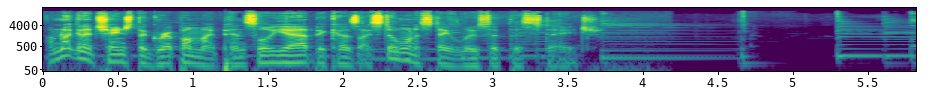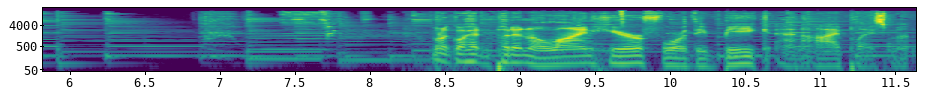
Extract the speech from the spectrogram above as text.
I'm not going to change the grip on my pencil yet because I still want to stay loose at this stage. I'm going to go ahead and put in a line here for the beak and eye placement.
